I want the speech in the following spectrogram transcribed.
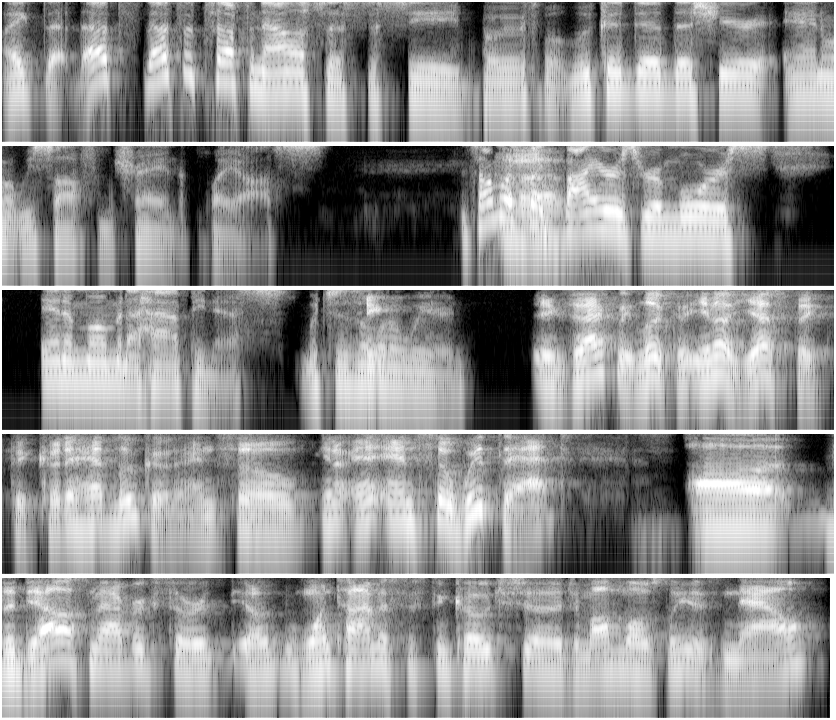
like that, that's that's a tough analysis to see both what Luka did this year and what we saw from Trae in the playoffs. It's almost uh, like buyer's remorse in a moment of happiness, which is a little weird. Exactly. Look, you know, yes, they, they could have had Luka, and so you know, and, and so with that, uh, the Dallas Mavericks are you know, one-time assistant coach uh, Jamahl Mosley is now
